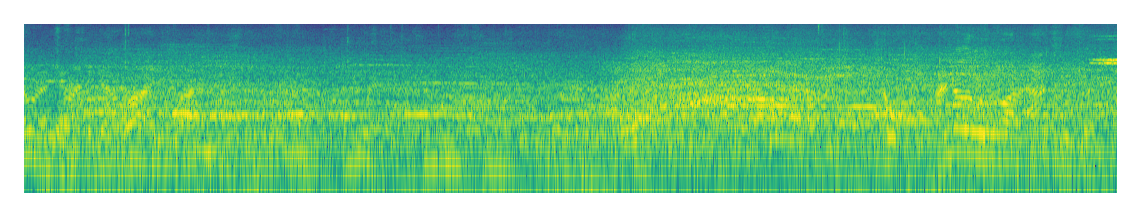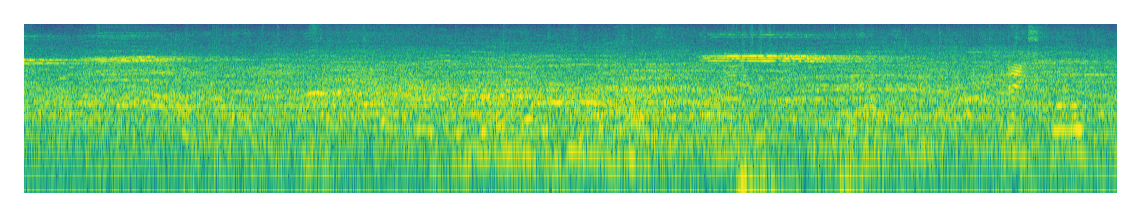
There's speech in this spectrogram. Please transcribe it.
at least they're reviewing and trying to get it right. I know there was a lot of actions in it. Thanks, Flo.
